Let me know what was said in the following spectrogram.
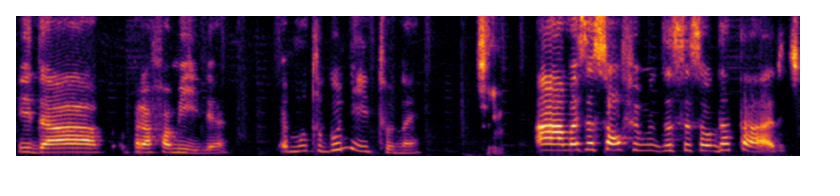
e dá para a família. É muito bonito, né? Sim. Ah, mas é só um filme da sessão da tarde.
